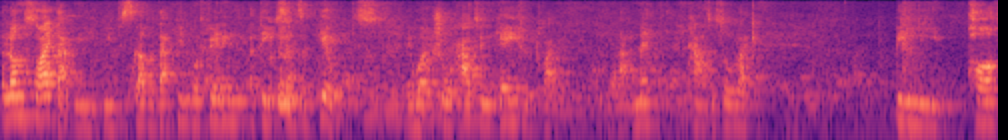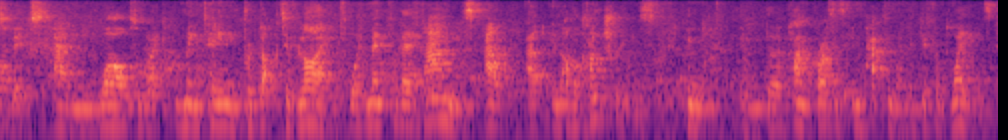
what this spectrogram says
alongside that, we, we discovered that people were feeling a deep sense of guilt. They weren't sure how to engage with climate movement, what that meant for them, how to sort of like be part of it and while sort of like maintaining productive lives, what it meant for their families out, out in other countries who, the climate crisis is impacting them in different ways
